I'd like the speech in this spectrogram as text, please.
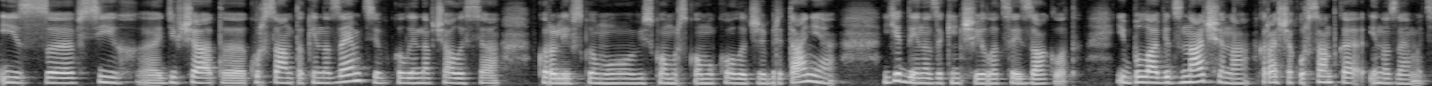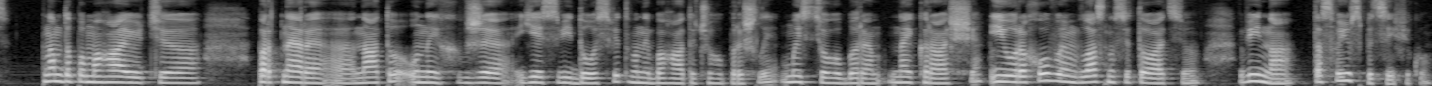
із е, всіх е, дівчат-курсанток іноземців, коли навчалися в Королівському військово-морському коледжі Британія, єдина закінчила цей заклад і була відзначена краща курсантка іноземець. Нам допомагають е, партнери е, НАТО. У них вже є свій досвід, вони багато чого пройшли. Ми з цього беремо найкраще і ураховуємо власну ситуацію, війна та свою специфіку.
